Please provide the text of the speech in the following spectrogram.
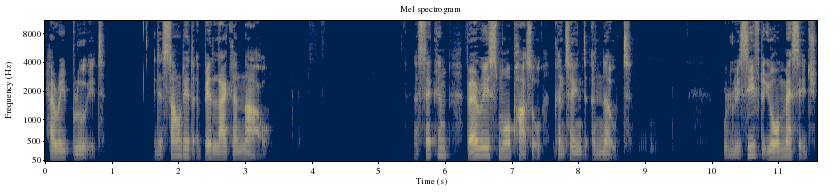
Harry blew it. It sounded a bit like a now. A second, very small parcel contained a note. We received your message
